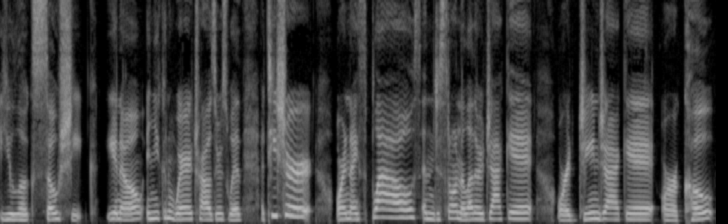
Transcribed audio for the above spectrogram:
you look so chic, you know? And you can wear trousers with a t shirt or a nice blouse and just throw on a leather jacket or a jean jacket or a coat.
